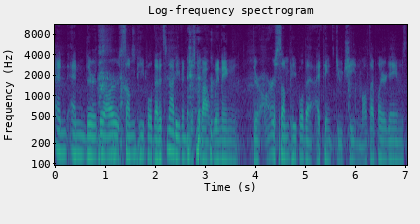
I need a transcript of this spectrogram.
and and there there are some people that it's not even just about winning. There are some people that I think do cheat in multiplayer games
